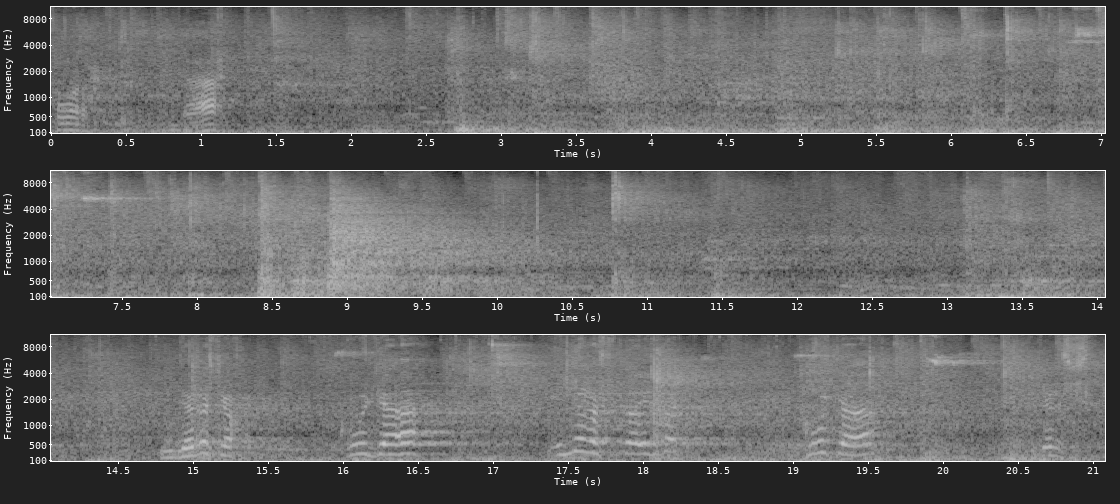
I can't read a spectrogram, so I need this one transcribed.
суура. За. Дээрээс явах. Гүйлээ. Энэ дээрээс явах. Гүйлээ. Дээрээс.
